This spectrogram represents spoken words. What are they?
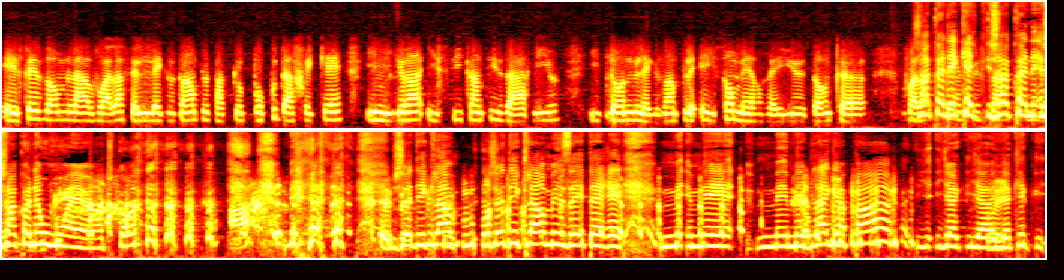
Et ces hommes-là, voilà, c'est l'exemple parce que beaucoup d'Africains immigrants ici, quand ils arrivent, ils donnent l'exemple et ils sont merveilleux. Donc, euh, voilà. j'en connais quelques, j'en connais, j'en connais au moins un, en tout cas. Mais je déclare, je déclare mes intérêts. Mais, mais, mais, mais blague à part, il y a, il y a, il y a Oui. quelques-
